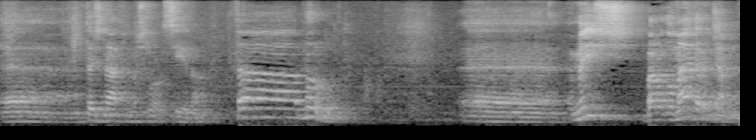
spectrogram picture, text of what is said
آه، انتجناه في مشروع SIERA. فبنربط آه، مش برضه ما ترجمنا.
